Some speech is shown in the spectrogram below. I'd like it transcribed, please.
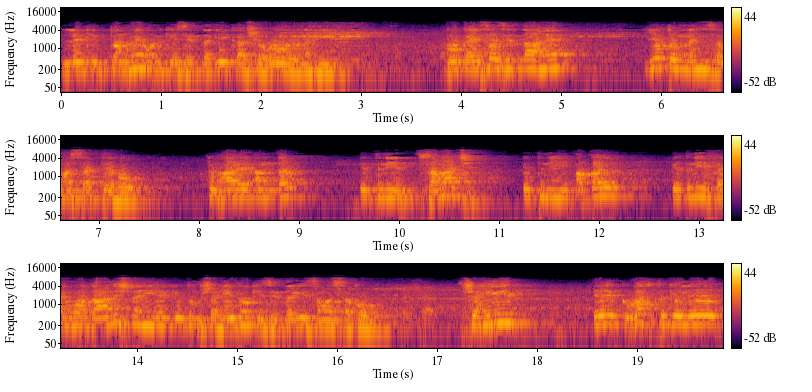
لیکن تمہیں ان کی زندگی کا شعور نہیں۔ وہ کیسے زندہ ہے یہ تم نہیں سمجھ سکتے ہو۔ تمہارے اندر اتنی سمجھ، اتنی عقل اتنی فہم و دانش نہیں ہے کہ تم شہیدوں کی زندگی سمجھ سکو۔ شہید ایک وقت کے لیے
